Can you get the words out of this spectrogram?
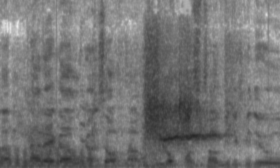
아, 박나래가 오면서 아, 블록버스터 뮤직비디오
